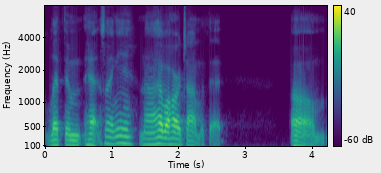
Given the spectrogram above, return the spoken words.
let them have it's like eh no i have a hard time with that um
